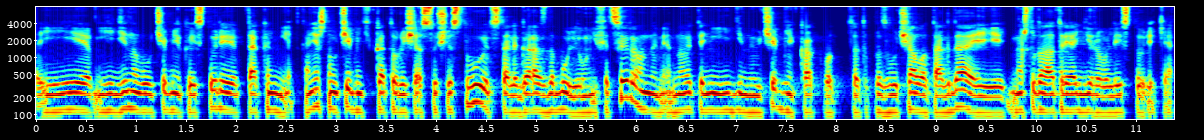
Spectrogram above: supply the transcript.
и единого учебника истории так и нет. Конечно, учебники, которые сейчас существуют, стали гораздо более унифицированными, но это не единый учебник, как вот это прозвучало тогда и на что-то отреагировали историки.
